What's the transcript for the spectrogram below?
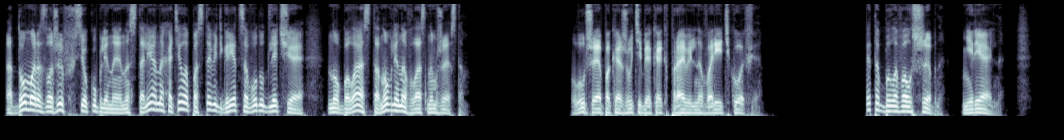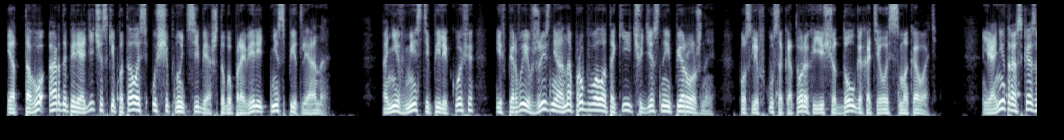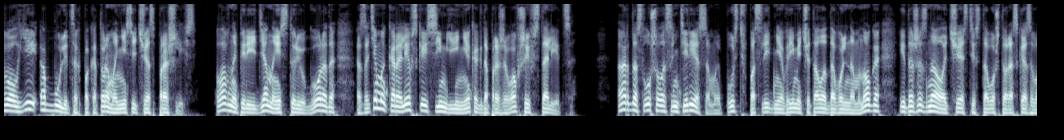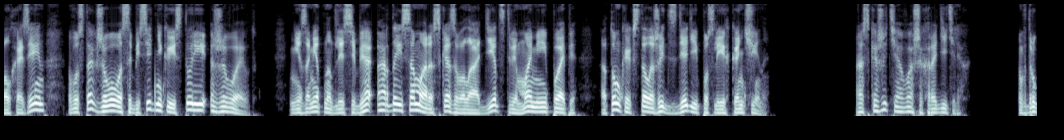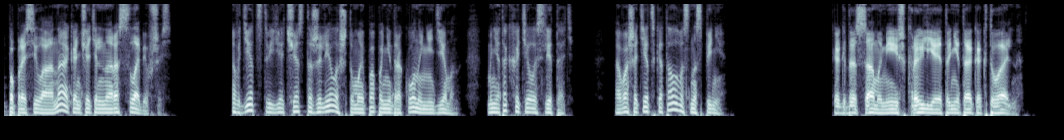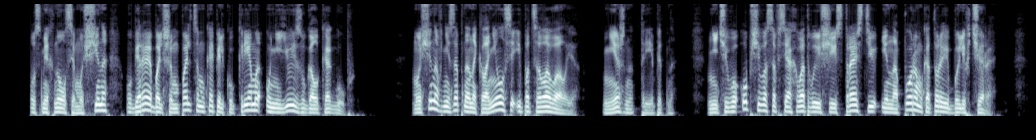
А дома, разложив все купленное на столе, она хотела поставить греться воду для чая, но была остановлена властным жестом. «Лучше я покажу тебе, как правильно варить кофе». Это было волшебно, нереально и оттого Арда периодически пыталась ущипнуть себя, чтобы проверить, не спит ли она. Они вместе пили кофе, и впервые в жизни она пробовала такие чудесные пирожные, после вкуса которых еще долго хотелось смаковать. Леонид рассказывал ей об улицах, по которым они сейчас прошлись, плавно перейдя на историю города, а затем о королевской семье, некогда проживавшей в столице. Арда слушала с интересом и пусть в последнее время читала довольно много и даже знала часть из того, что рассказывал хозяин, в устах живого собеседника истории оживают. Незаметно для себя Арда и сама рассказывала о детстве, маме и папе, о том, как стала жить с дядей после их кончины. «Расскажите о ваших родителях», — вдруг попросила она, окончательно расслабившись. В детстве я часто жалела, что мой папа не дракон и не демон. Мне так хотелось летать. А ваш отец катал вас на спине? Когда сам имеешь крылья, это не так актуально. Усмехнулся мужчина, убирая большим пальцем капельку крема у нее из уголка губ. Мужчина внезапно наклонился и поцеловал ее. Нежно, трепетно. Ничего общего со всеохватывающей страстью и напором, которые были вчера.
